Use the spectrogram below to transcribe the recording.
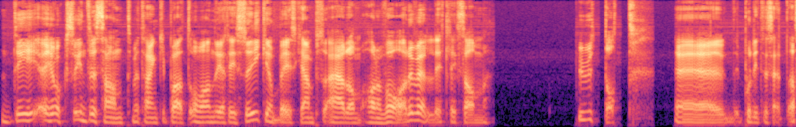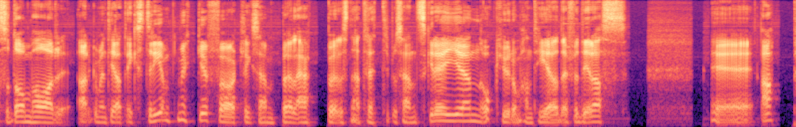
det är också intressant med tanke på att om man vet historiken på Basecamp så är de, har de varit väldigt liksom utåt eh, på lite sätt. Alltså de har argumenterat extremt mycket för till exempel Apples 30% grejen och hur de hanterade för deras eh, app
